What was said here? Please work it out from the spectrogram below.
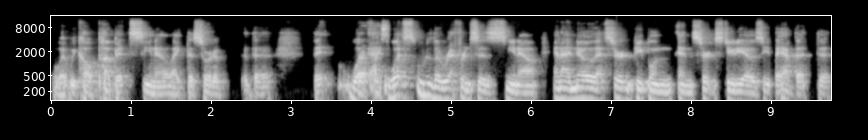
what we call puppets you know like the sort of the the what References. what's the references you know? And i know that certain people in, in certain studios they have the, the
